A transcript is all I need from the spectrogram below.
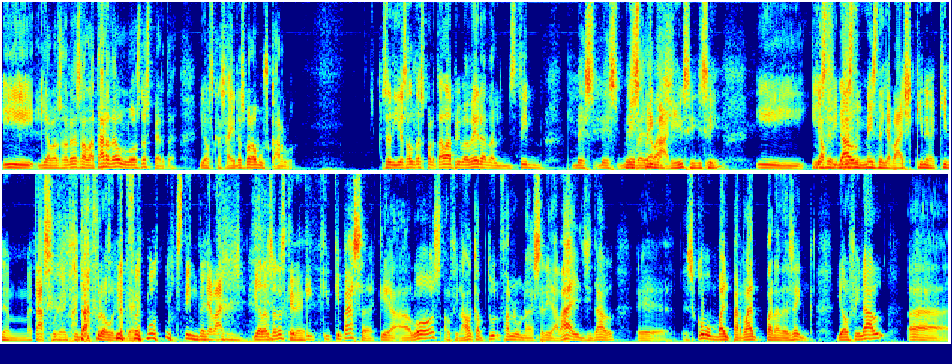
I, i aleshores a la tarda l'os desperta i els caçaires van a buscar-lo és a dir, és el despertar a la primavera de l'instint més, més, Més baix. primari, sí, sí. i, i més al de, final Més de, més d'allà baix, quina, quina metàfora. Quina, Metàfora única, Quina, molt instint d'allà baix. I aleshores què, què, què, què passa? Que a l'os, al final captur, fan una sèrie de balls i tal, eh, és com un ball parlat penedesenc, i al final eh,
